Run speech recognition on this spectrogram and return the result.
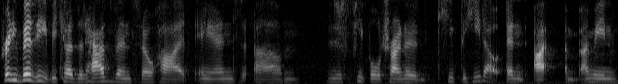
pretty busy because it has been so hot and um, just people trying to keep the heat out. And I, I mean,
